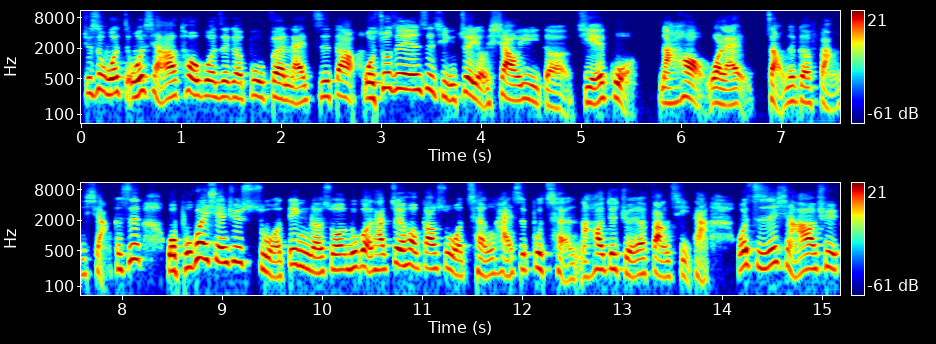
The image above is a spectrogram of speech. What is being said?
就是我我想要透过这个部分来知道我做这件事情最有效益的结果。然后我来找那个方向，可是我不会先去锁定了说，如果他最后告诉我成还是不成，然后就觉得放弃他。我只是想要去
